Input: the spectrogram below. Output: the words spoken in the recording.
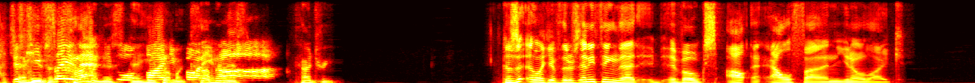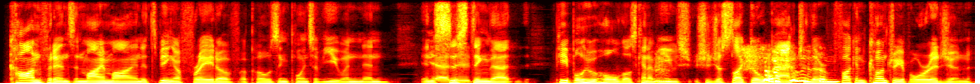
I just And keep a saying that. communist, People will and he's find from you a funny. communist- Ah. Country. Because like, if there's anything that evokes al- alpha and you know like confidence in my mind, it's being afraid of opposing points of view and and insisting that people who hold those kind of views should just like go back to their fucking country of origin.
